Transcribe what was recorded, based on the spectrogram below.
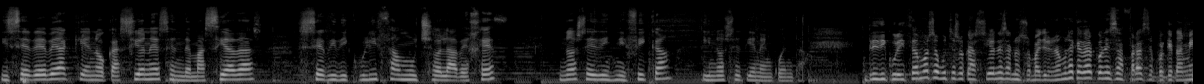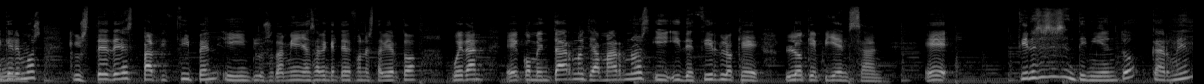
y se debe a que en ocasiones, en demasiadas, se ridiculiza mucho la vejez, no se dignifica y no se tiene en cuenta ridiculizamos en muchas ocasiones a nuestros mayores. vamos a quedar con esa frase porque también mm. queremos que ustedes participen e incluso también, ya saben que el teléfono está abierto, puedan eh, comentarnos, llamarnos y, decir lo que, lo que piensan. Eh, ¿Tienes ese sentimiento, Carmen?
